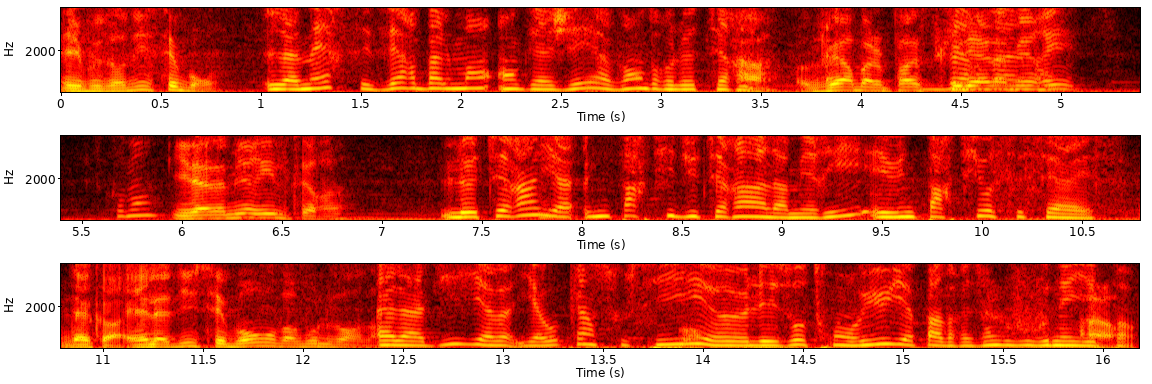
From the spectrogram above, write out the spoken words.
Et ils vous ont dit c'est bon. La maire s'est verbalement engagée à vendre le terrain. Ah, verbal, parce qu'il est à la mairie? Comment? Il est à la mairie le terrain. Le terrain, il y a une partie du terrain à la mairie et une partie au CCAS. D'accord. Et elle a dit c'est bon, on va vous le vendre. Elle a dit, il n'y a, il y a aucun souci, Bon. euh, les autres ont eu, il n'y a pas de raison que vous n'ayez Alors, pas.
